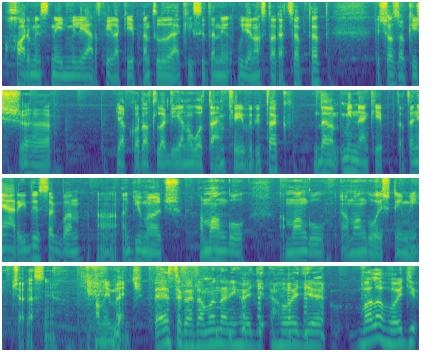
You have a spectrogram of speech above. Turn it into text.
34 milliárd féleképpen tudod elkészíteni ugyanazt a receptet, és azok is uh, gyakorlatilag ilyen all-time favoritek, de mindenképp, tehát a nyári időszakban a, a gyümölcs, a mangó, a mangó, a mangó és némi cseresznye, ami megy. Ezt akartam mondani, hogy, hogy valahogy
